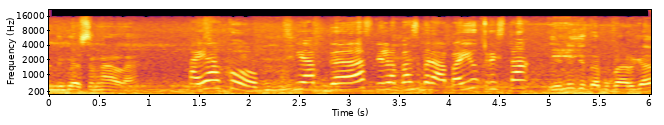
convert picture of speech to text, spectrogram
tiga setengah lah. Pak Yakub, siap gas, dilepas berapa yuk Krista? Ini kita buka harga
